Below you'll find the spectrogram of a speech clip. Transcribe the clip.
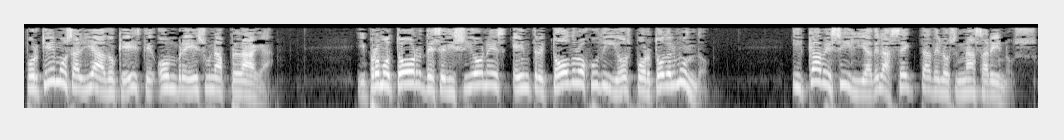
Porque hemos hallado que este hombre es una plaga, y promotor de sediciones entre todos los judíos por todo el mundo, y cabecilla de la secta de los nazarenos.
